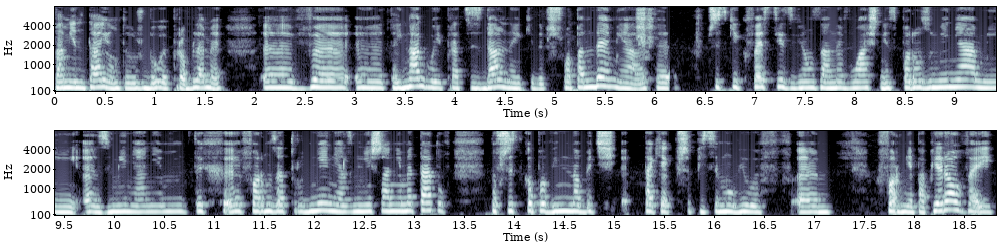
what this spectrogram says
pamiętają, to już były problemy e, w e, tej nagłej pracy zdalnej, kiedy przyszła pandemia, te wszystkie kwestie związane właśnie z porozumieniami, zmienianiem tych form zatrudnienia, zmniejszaniem etatów, to wszystko powinno być, tak jak przepisy mówiły, w, w formie papierowej,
